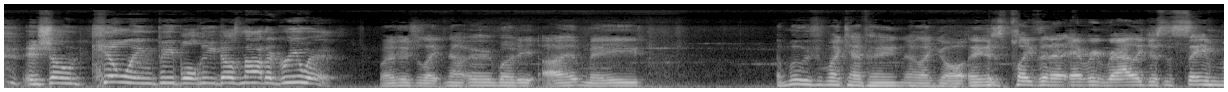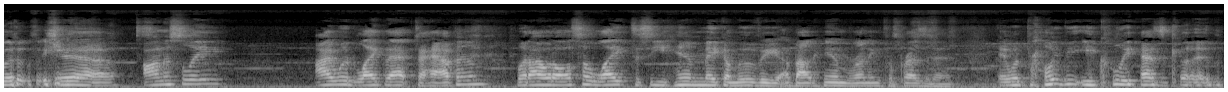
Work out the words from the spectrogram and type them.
is shown killing people he does not agree with. What if he was like, "Now, everybody, I have made a movie for my campaign. I like y'all," and he just plays it at every rally, just the same movie. Yeah. Honestly, I would like that to happen, but I would also like to see him make a movie about him running for president. It would probably be equally as good.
